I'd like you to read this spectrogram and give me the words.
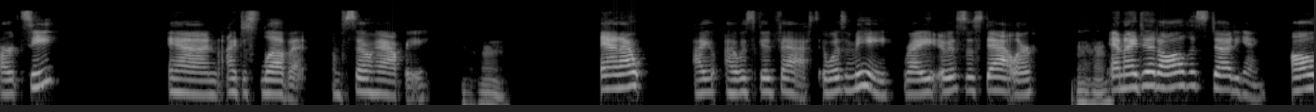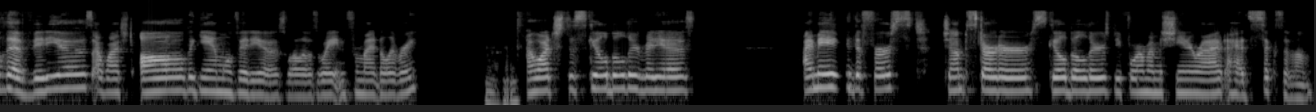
artsy. And I just love it. I'm so happy. Mm-hmm. And I I I was good fast. It wasn't me, right? It was the Statler. Mm-hmm. And I did all the studying, all the videos. I watched all the Gammill videos while I was waiting for my delivery. Mm-hmm. I watched the skill builder videos. I made the first jump starter skill builders before my machine arrived. I had six of them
